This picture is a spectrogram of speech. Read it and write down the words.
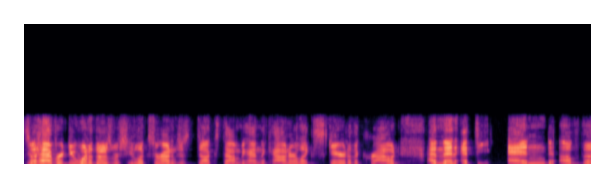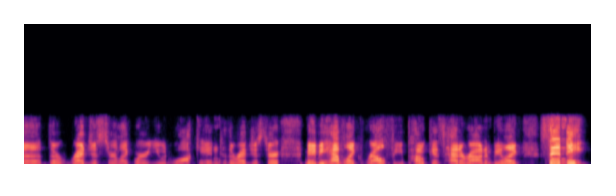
So Yeah. have her do one of those where she looks around and just ducks down behind the counter, like scared of the crowd. And then at the end of the the register, like where you would walk into the register, maybe have like Ralphie poke his head around and be like, Cindy,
